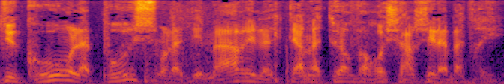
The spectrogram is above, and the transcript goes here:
Du coup, on la pousse, on la démarre et l'alternateur va recharger la batterie.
